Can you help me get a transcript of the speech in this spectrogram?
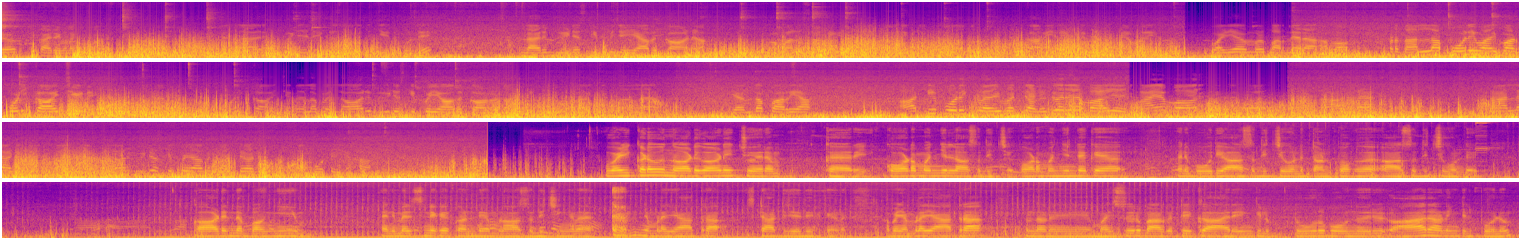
Video കാര്യങ്ങളൊക്കെ എല്ലാവരും വീഡിയോയിലേക്ക് സ്വാഗതം ചെയ്തുകൊണ്ട് എല്ലാവരും വീഡിയോ സ്കിപ്പ് ചെയ്യാതെ കാണുക. ഗോപാലസ്വാമി അറിയില്ലെങ്കിൽ നമ്മൾ വഴി നമ്മൾ പറഞ്ഞുതരാം. അപ്പോൾ ഇവിടെ നല്ല പൊളി വായ്പാണ് പൊളി കാഴ്ചയാണ് പൊളി കാഴ്ചയാണ് അപ്പോൾ എല്ലാവരും വീഡിയോ സ്കിപ്പ് ചെയ്യാതെ കാണുക. നല്ല എന്താ പറയുക അടിപൊളി ക്ലൈമറ്റാണ് ഇതുവരെ മഴ മഴ മാറി നല്ല അടിപൊളി കാഴ്ച. അപ്പോൾ എല്ലാവരും വീഡിയോ സ്കിപ്പ് വഴിക്കടവ് നാടുകാണി ചുരം കയറി കോടമഞ്ഞിൽ ആസ്വദിച്ച് കോടമഞ്ഞിന്റെയൊക്കെ അനുഭൂതി ആസ്വദിച്ചുകൊണ്ട് തണുപ്പൊക്കെ ആസ്വദിച്ചുകൊണ്ട് കാടിന്റെ ഭംഗിയും അനിമൽസിനെയൊക്കെ കണ്ട് നമ്മൾ ആസ്വദിച്ച് ഇങ്ങനെ നമ്മളെ യാത്ര സ്റ്റാർട്ട് ചെയ്തിരിക്കുകയാണ്. അപ്പോൾ നമ്മളെ യാത്ര എന്താണ് മൈസൂർ ഭാഗത്തേക്ക് ആരെങ്കിലും ടൂറ് പോകുന്നവർ ആരാണെങ്കിൽ പോലും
